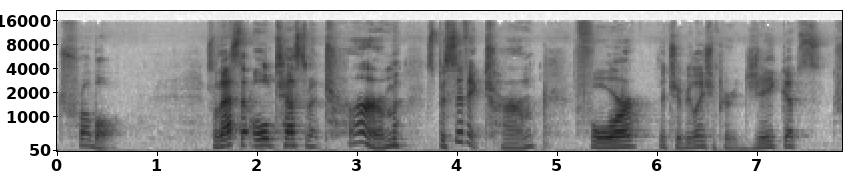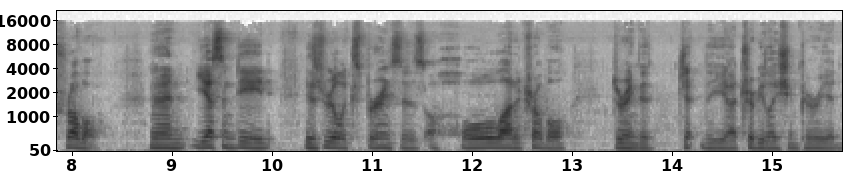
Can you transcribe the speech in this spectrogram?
trouble. So that's the Old Testament term, specific term for the tribulation period, Jacob's trouble. And yes, indeed, Israel experiences a whole lot of trouble during the, the uh, tribulation period.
